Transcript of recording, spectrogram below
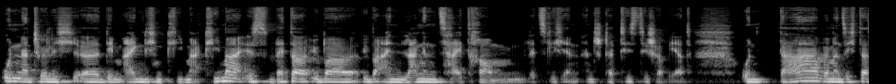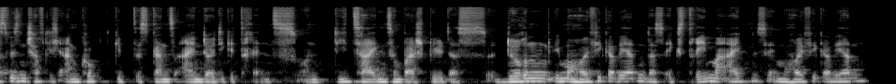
und natürlich äh, dem eigentlichen Klima. Klima ist Wetter über, über einen langen Zeitraum letztlich ein, ein statistischer Wert. Und da, wenn man sich das wissenschaftlich anguckt, gibt es ganz eindeutige Trends. Und die zeigen zum Beispiel, dass Dürren immer häufiger werden, dass Extremereignisse immer häufiger werden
